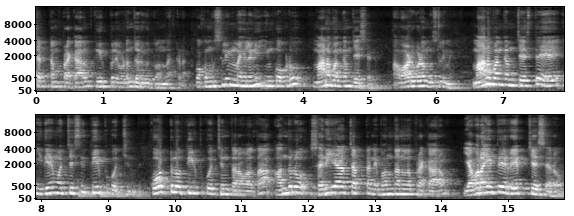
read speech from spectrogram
చట్టం ప్రకారం తీర్పులు ఇవ్వడం జరుగుతోంది అక్కడ. ఒక ముస్లిం మహిళని ఇంకొకడు మానభంగం చేశాడు. ఆ వాడు కూడా ముస్లిమే. మానభంగం చేస్తే ఇదేం వచ్చేసి తీర్పుకు వచ్చింది కోర్టులో తీర్పుకు వచ్చిన తర్వాత అందులో సరియా చట్ట నిబంధనల ప్రకారం ఎవరైతే రేప్ చేశారో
